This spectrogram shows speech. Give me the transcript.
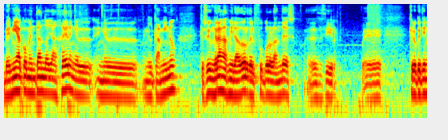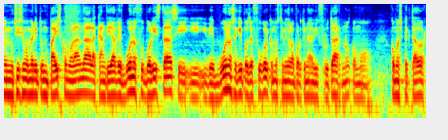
venía comentando a Yangel en el, en, el, en el camino que soy un gran admirador del fútbol holandés. Es decir, eh, creo que tiene muchísimo mérito un país como Holanda, la cantidad de buenos futbolistas y, y, y, de buenos equipos de fútbol que hemos tenido la oportunidad de disfrutar ¿no? como, como espectador.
